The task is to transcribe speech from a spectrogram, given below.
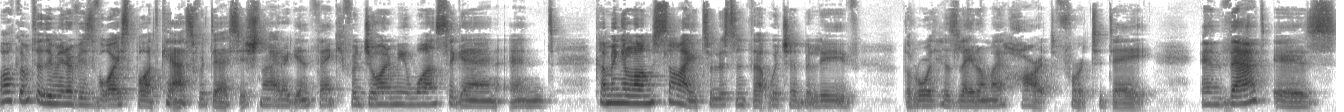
Welcome to the Dominion of His Voice podcast with Deci Schneider again. Thank you for joining me once again and coming alongside to listen to that which I believe the Lord has laid on my heart for today. And that is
